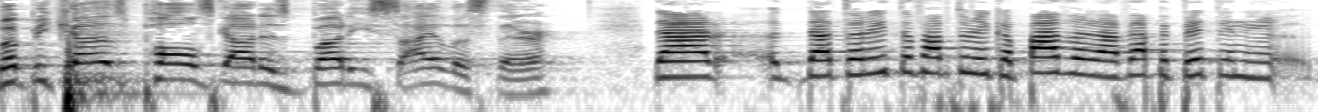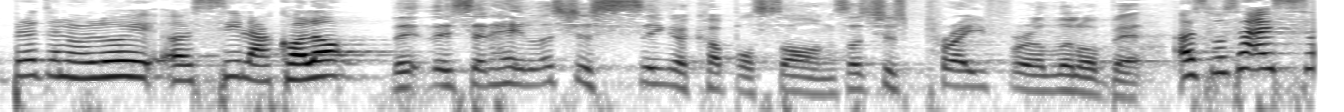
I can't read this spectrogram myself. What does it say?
But because Paul's got his buddy Silas there, Dar uh, datorită faptului că Pavel avea pe prietenul, prietenul lui uh, Sila acolo, they, they said, hey, let's just sing a couple songs. Let's just pray for a little bit. a spus hai să,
